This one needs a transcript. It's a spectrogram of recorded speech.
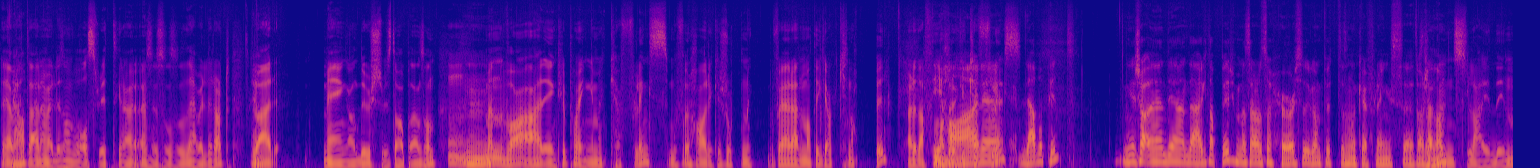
Jeg vet Ja. det er en veldig sånn Wall Street-greie, jeg syns også det er veldig rart. Du Ja. er med en gang dusj hvis du har på deg en sånn. Mm. Men hva er egentlig poenget med cufflinks? Hvorfor har ikke skjortene For jeg regner med at de ikke har knapper? Er det derfor De man har, bruker cufflinks? det er bare pynt. Det er, er knapper, men så er det også hull, så du kan putte sånne cufflinks eh, Så tvers er in.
